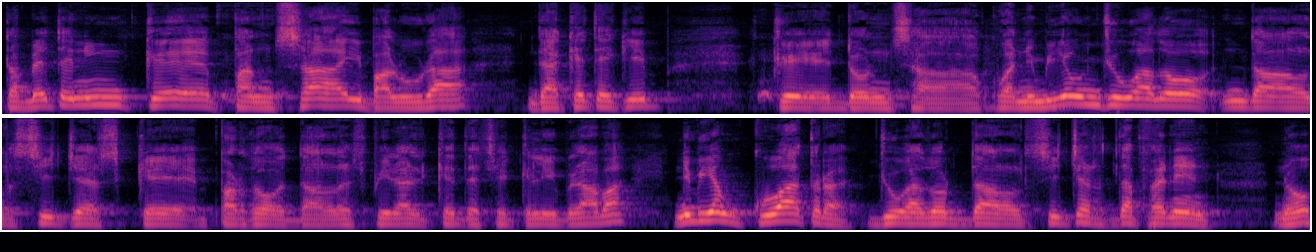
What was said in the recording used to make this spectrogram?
també tenim que pensar i valorar d'aquest equip que doncs, eh, quan hi havia un jugador del Sitges, que, perdó, de l'Espiral que desequilibrava, n'hi havia quatre jugadors del Sitges defenent, no?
